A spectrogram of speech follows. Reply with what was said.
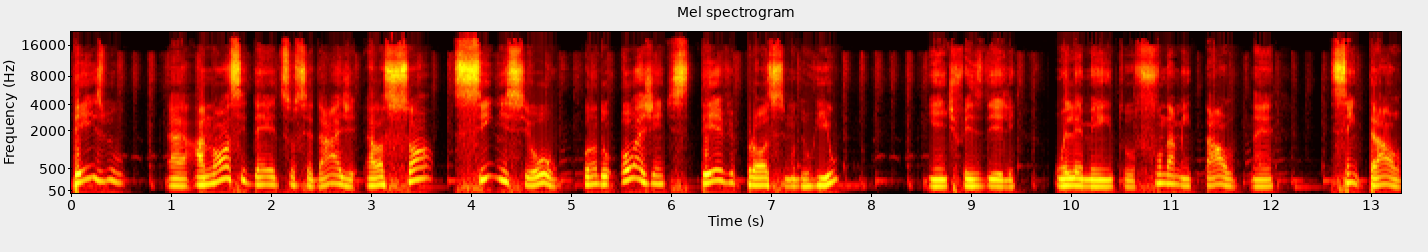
desde o, a nossa ideia de sociedade, ela só se iniciou quando ou a gente esteve próximo do rio e a gente fez dele um elemento fundamental, né, central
